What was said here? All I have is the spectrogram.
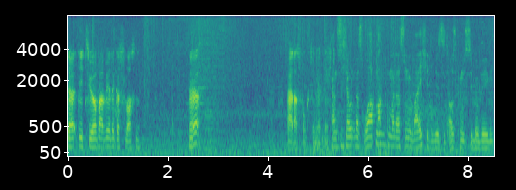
Der, die Tür war wieder geschlossen. Ja. ja, das funktioniert nicht. kannst du nicht da unten das Rohr abmachen? Guck mal, da ist so eine Weiche, die sieht aus, könntest du sie bewegen.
